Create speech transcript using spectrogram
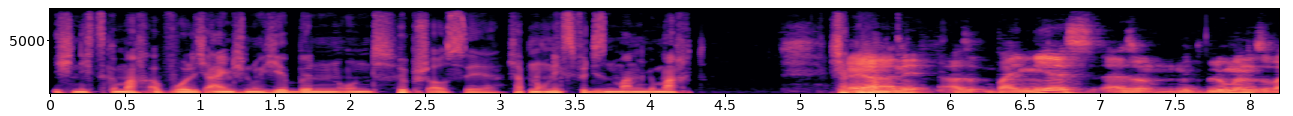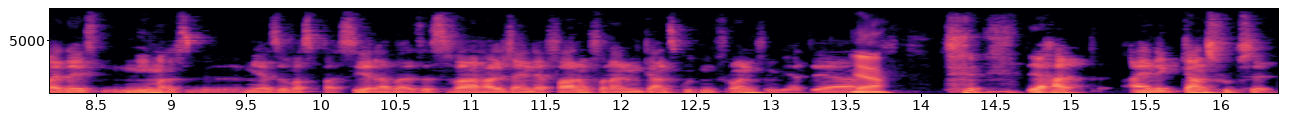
ich nichts gemacht, obwohl ich eigentlich nur hier bin und hübsch aussehe? Ich habe noch nichts für diesen Mann gemacht. ja, ja nee, also bei mir ist, also mit Blumen und so weiter ist niemals mir sowas passiert, aber das war halt eine Erfahrung von einem ganz guten Freund von mir, der, ja. der hat eine ganz hübsche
